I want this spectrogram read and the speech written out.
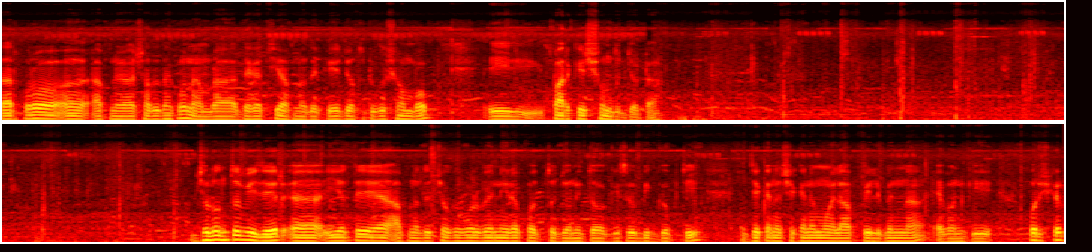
তারপরও আপনারা সাথে থাকুন, আমরা দেখাচ্ছি আপনাদেরকে যতটুকু সম্ভব এই পার্কের সৌন্দর্যটা। ঝুলন্ত বীজের ইয়েতে আপনাদের চোখে পড়বে নিরাপত্তাজনিত কিছু বিজ্ঞপ্তি, যেখানে সেখানে ময়লা ফেলবেন না, এমনকি পরিষ্কার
